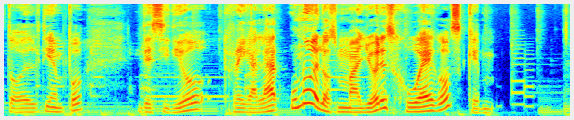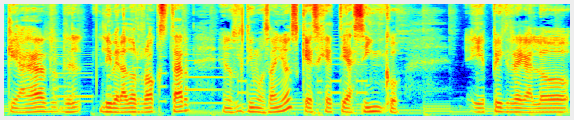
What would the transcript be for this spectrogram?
todo el tiempo, decidió regalar uno de los mayores juegos que, que ha liberado Rockstar en los últimos años, que es GTA V. Epic regaló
